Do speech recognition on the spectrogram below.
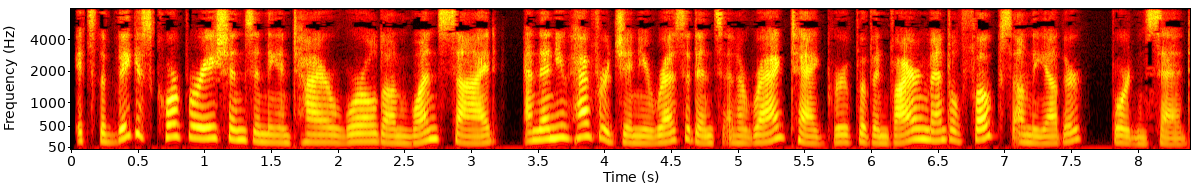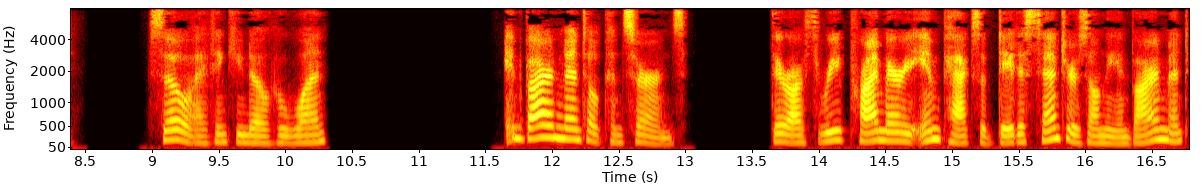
It's the biggest corporations in the entire world on one side, and then you have Virginia residents and a ragtag group of environmental folks on the other, Gordon said. So I think you know who won. Environmental concerns. There are three primary impacts of data centers on the environment,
